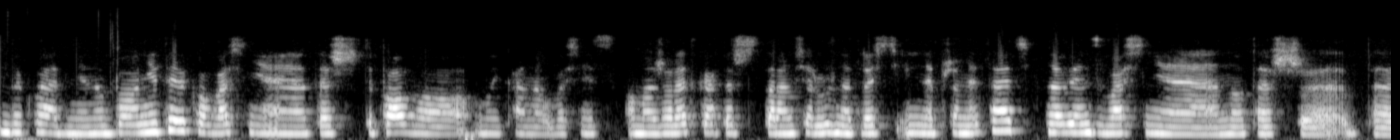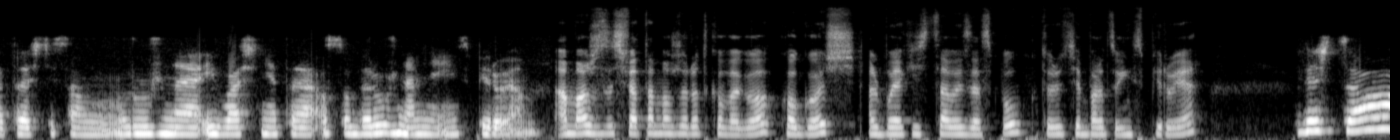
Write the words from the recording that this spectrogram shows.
Dokładnie, no bo nie tylko właśnie też typowo mój kanał właśnie jest o mażoretkach, też staram się różne treści inne przemycać, no więc właśnie no też e, te treści są różne i właśnie te osoby różne mnie inspirują. A masz ze świata mażoretkowego kogoś albo jakiś cały zespół, który Cię bardzo inspiruje? Wiesz co,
